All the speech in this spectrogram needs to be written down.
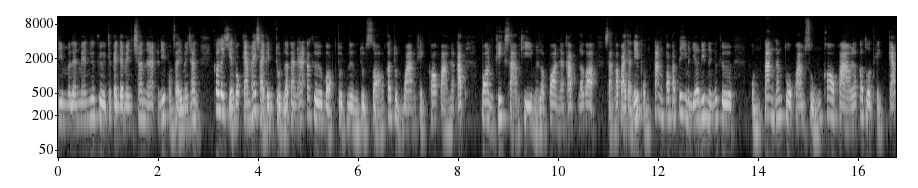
dim element ก็คือจะเป็น dimension นะอันนี้ผมใส่ dimension ก็เลยเขียนโปรแกรมให้ใส่เป็นจุดแล้วกันฮะก็คือบอกจุด 1 จุด 2 ก็จุดวาง text ข้อความนะครับ ป้อนคลิก 3 ทีเหมือนเราป้อนนะครับ แล้วก็สั่งเข้าไปแต่นี้ผมตั้ง property มันเยอะนิดนึงก็คือ ผมตั้งทั้งตัวความสูงข้อความแล้วก็ตัว text gap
